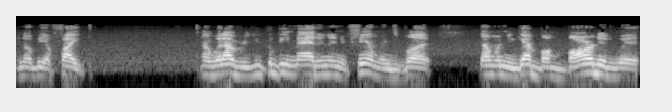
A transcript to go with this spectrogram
And it'll be a fight And whatever. You could be mad in your feelings, but then when you get bombarded with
